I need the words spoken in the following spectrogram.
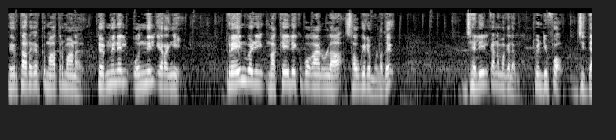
തീർത്ഥാടകർക്ക് മാത്രമാണ് ടെർമിനൽ ഒന്നിൽ ഇറങ്ങി ട്രെയിൻ വഴി മക്കയിലേക്ക് പോകാനുള്ള സൗകര്യമുള്ളത്. Jaleel Kanamakalam twenty four Jeddah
